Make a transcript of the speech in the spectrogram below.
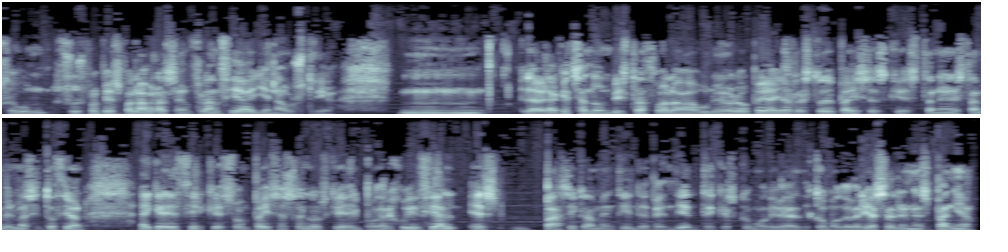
según sus propias palabras, en Francia y en Austria. Mm, la verdad que echando un vistazo a la Unión Europea y al resto de países que están en esta misma situación, hay que decir que son países en los que el Poder Judicial es básicamente independiente, que es como, como debería ser en España,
